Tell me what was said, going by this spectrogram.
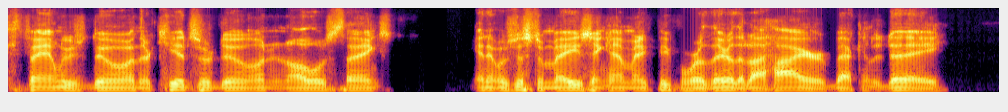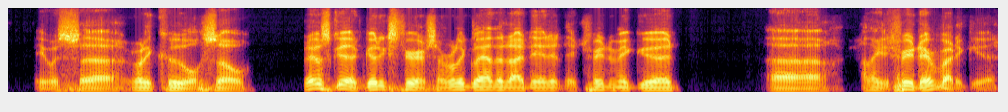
families doing, their kids are doing, and all those things. And it was just amazing how many people were there that I hired back in the day. It was uh, really cool. So but it was good, good experience. I'm really glad that I did it. They treated me good. Uh, I think they treated everybody good.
